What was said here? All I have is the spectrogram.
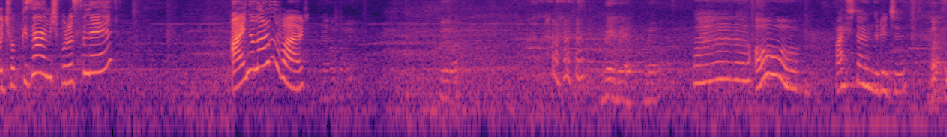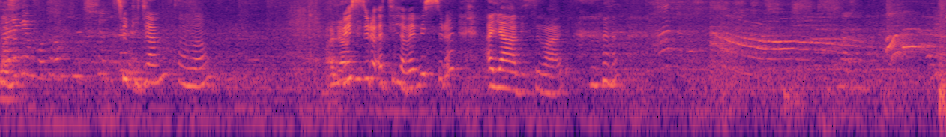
Bu çok güzelmiş. Burası ne? Aynalar mı var? Buraya bak. Buraya buraya. Buraya bak. Vaa, oo, baş döndürücü. Bak. Çekeceğim, tamam. Ali Bir abi. sürü Atilla ve bir sürü Ali abisi var.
